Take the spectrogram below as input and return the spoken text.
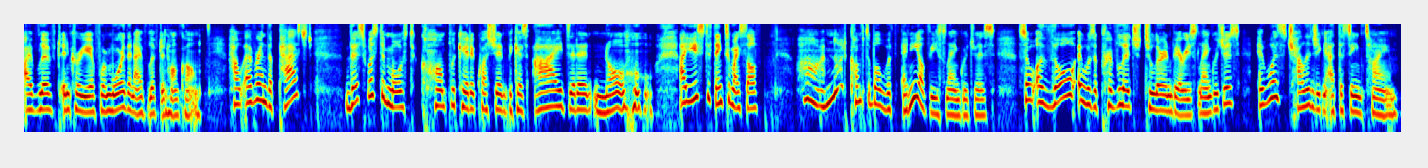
I've lived in Korea for more than I've lived in Hong Kong. However, in the past, this was the most complicated question because I didn't know. I used to think to myself, huh, I'm not comfortable with any of these languages. So although it was a privilege to learn various languages, it was challenging at the same time.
